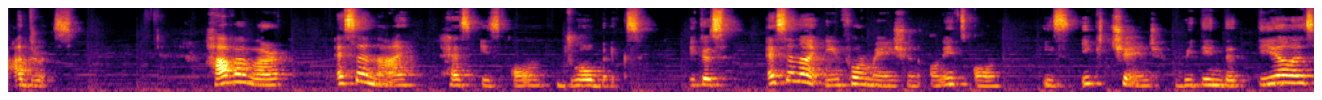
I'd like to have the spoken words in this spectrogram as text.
address. However, SNI has its own drawbacks because SNI information on its own is exchanged within the TLS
